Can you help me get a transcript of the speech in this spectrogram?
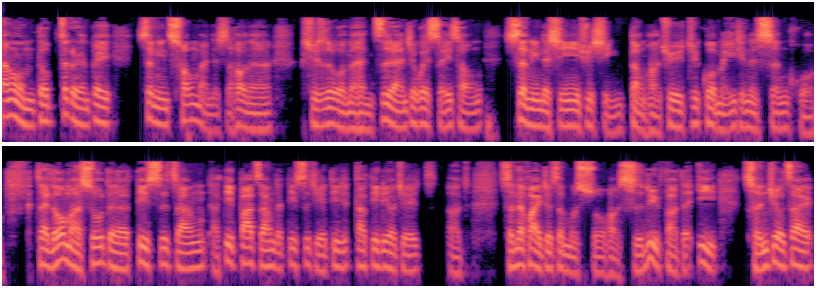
当我们都这个人被圣灵充满的时候呢，其实我们很自然就会随从圣灵的心意去行动，哈，去去过每一天的生活。在罗马书的第四章啊第八章的第四节第到第六节，呃，神的话也就这么说，哈，使律法的意成就在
